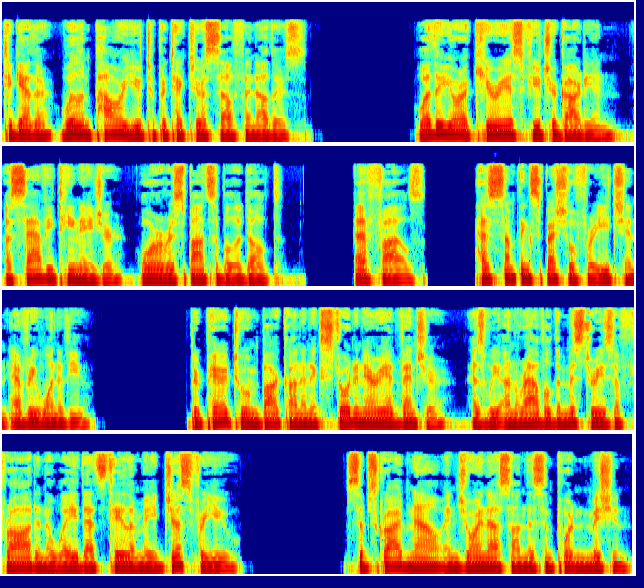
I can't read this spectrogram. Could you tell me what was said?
Together, we'll empower you to protect yourself and others. Whether you're a curious future guardian, a savvy teenager, or a responsible adult, F Files has something special for each and every one of you. Prepare to embark on an extraordinary adventure as we unravel the mysteries of fraud in a way that's tailor made just for you. Subscribe now and join us on this important mission.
